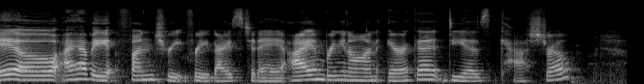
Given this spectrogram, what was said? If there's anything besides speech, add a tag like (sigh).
Heyo, I have a fun treat for you guys today. I am bringing on Erika Diaz Castro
